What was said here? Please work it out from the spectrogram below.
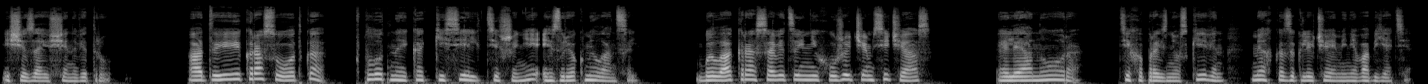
исчезающие на ветру. «А ты красотка!» — в плотной, как кисель, тишине изрёк Милансель. «Была красавицей не хуже, чем сейчас». «Элеонора!» — тихо произнес Кевин, мягко заключая меня в объятия.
